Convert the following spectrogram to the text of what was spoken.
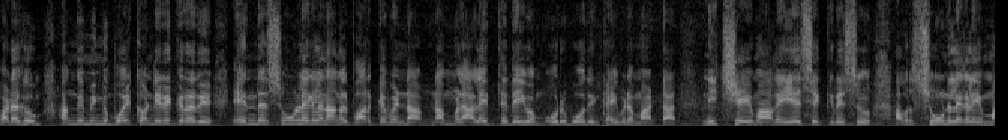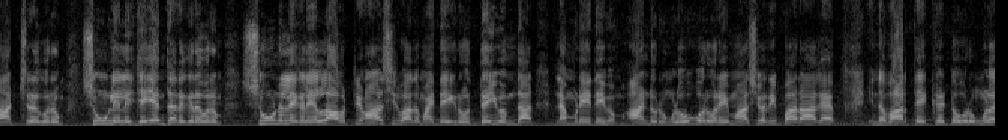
படகும் அங்கும் இங்கும் போய் கொண்டிருக்கிறது எந்த சூழ்நிலைகளை நாங்கள் பார்க்க வேண்டாம். நம்மளை அழைத்த தெய்வம் ஒருபோதும் கைவிட மாட்டார். நிச்சயமாக இயேசு கிறிஸ்து அவர் சூழ்நிலைகளை மாற்றுகிறவரும் சூழ்நிலை ஜெயம் தருகிறவரும் சூழ்நிலைகளை எல்லாவற்றையும் ஆசீர்வாதமாய் தெய்கிற ஒரு தெய்வம் தான் நம்முடைய தெய்வம். ஆண்டவர் உங்களை ஒவ்வொருவரையும் ஆசீர்வதிப்பாராக. இந்த வார்த்தையை கேட்டு ஒவ்வொரு உங்களை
